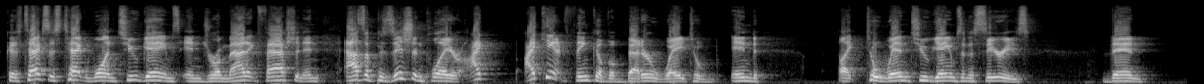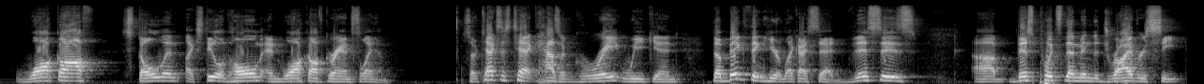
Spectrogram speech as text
Because Texas Tech won two games in dramatic fashion. And as a position player, I I can't think of a better way to end like to win two games in a series than walk off, stolen, like steal of home, and walk off grand slam. So Texas Tech has a great weekend. The big thing here, like I said, this is uh, this puts them in the driver's seat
